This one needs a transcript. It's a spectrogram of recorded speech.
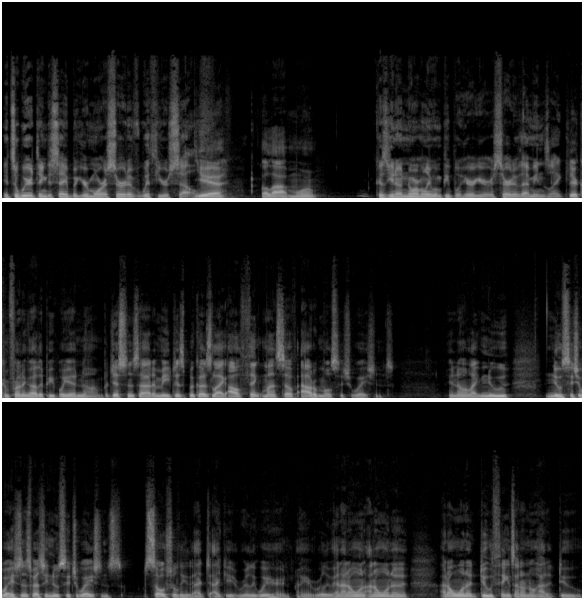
It's a weird thing to say, but you're more assertive with yourself. Yeah, a lot more. Because you know, normally when people hear you're assertive, that means like They're confronting other people. Yeah, no, but just inside of me, just because like I'll think myself out of most situations. You know, like new new situations, especially new situations socially. I, I get really weird. I get really, and I don't want. I don't want to. I don't want to do things I don't know how to do.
